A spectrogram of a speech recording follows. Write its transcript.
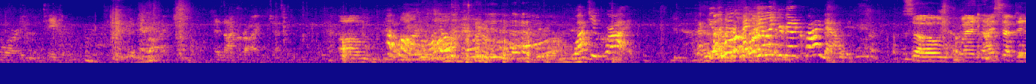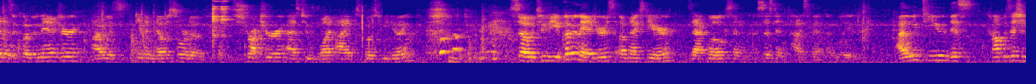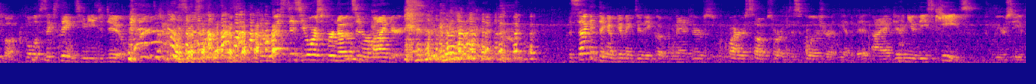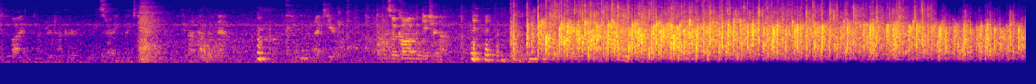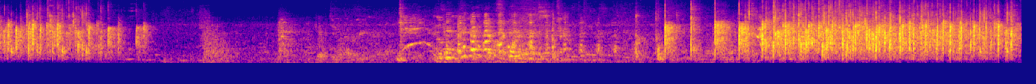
already been taken. Cry and not cry, Jasmine. Um, Come on, Watch you cry. I feel, like, I feel like you're gonna cry now. so when I stepped in as equipment manager, I was given no sort of structure as to what I'm supposed to be doing. So to the equipment managers of next year, Zach Wilkes and assistant Ty Smith, I believe, I leave to you this composition book full of six things you need to do. the rest is yours for notes and reminders. The second thing I'm giving to the equipment managers requires some sort of disclosure at the end of it. I am giving you these keys, which will be received by Dr. Tucker starting next year. You cannot have them now. Next year. So come up and get your note.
